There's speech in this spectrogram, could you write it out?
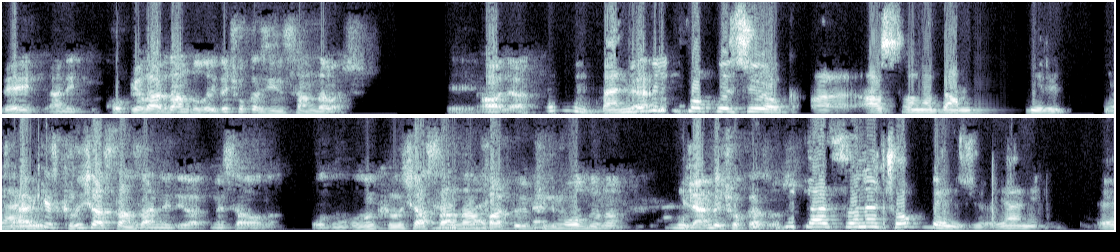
ve hani kopyalardan dolayı da çok az insanda var e, hala. Bende yani, bile kopyası yok Aslan Adam birin. Yani, herkes Kılıç Aslan zannediyor mesela onu. Onun, onun Kılıç Aslan'dan farklı bir film olduğunu bilen de çok az var. Kılıç Aslan'a çok benziyor. Yani e,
